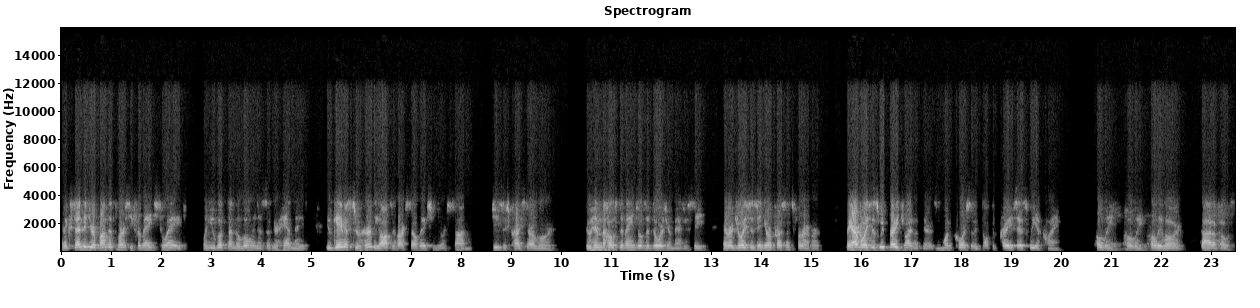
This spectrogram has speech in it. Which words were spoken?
and extended your abundant mercy from age to age. When you looked on the lowliness of your handmaid, you gave us through her the author of our salvation, your Son, Jesus Christ our Lord. Through him, the host of angels adores your majesty and rejoices in your presence forever. May our voices, we pray, join with theirs in one chorus of exalted praise as we acclaim. Holy, holy, holy Lord, God of hosts,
